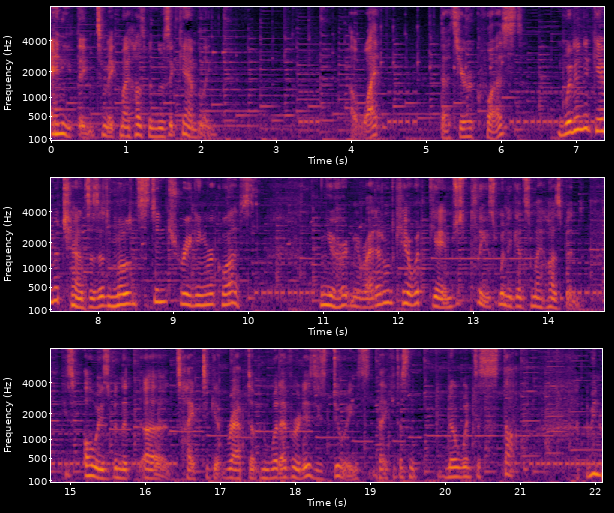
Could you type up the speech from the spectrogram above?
anything, to make my husband lose at gambling. A what? That's your request? Winning a game of chance is a most intriguing request. You heard me right. I don't care what game. Just please win against my husband. He's always been the uh, type to get wrapped up in whatever it is he's doing so that he doesn't know when to stop. I mean,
